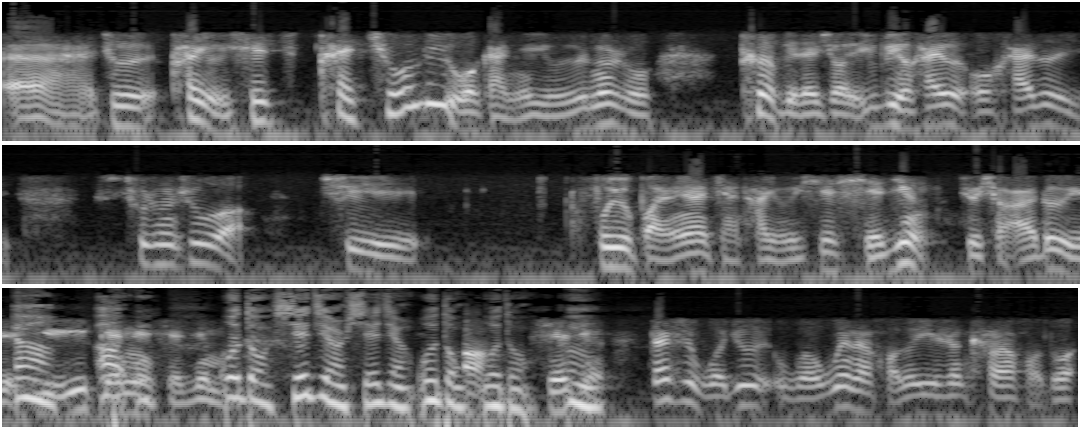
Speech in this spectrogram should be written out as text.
呃，就是他有一些太焦虑，我感觉有那种特别的焦虑。你比如还有我孩子出生之后去妇幼保健院检查，有一些斜颈，就小孩都有有一点点斜颈嘛。我懂斜颈，斜颈，我懂，我懂。斜颈，但是我就我问了好多医生，看了好多，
